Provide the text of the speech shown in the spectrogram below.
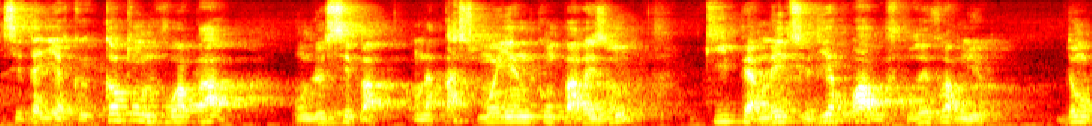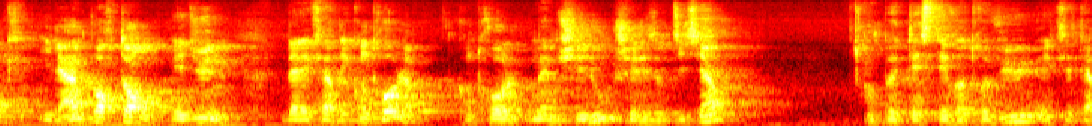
C'est-à-dire que quand on ne voit pas, on ne le sait pas. On n'a pas ce moyen de comparaison qui permet de se dire « Waouh, je pourrais voir mieux ». Donc, il est important, et d'une, d'aller faire des contrôles, contrôles même chez nous, chez les opticiens, on peut tester votre vue, etc.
